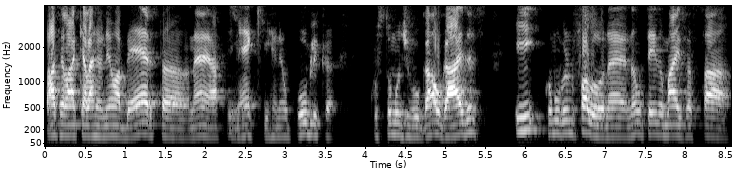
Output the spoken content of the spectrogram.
fazem lá aquela reunião aberta, né, a PNEC, Sim. reunião pública, costumam divulgar o guidance, e, como o Bruno falou, né, não tendo mais essa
